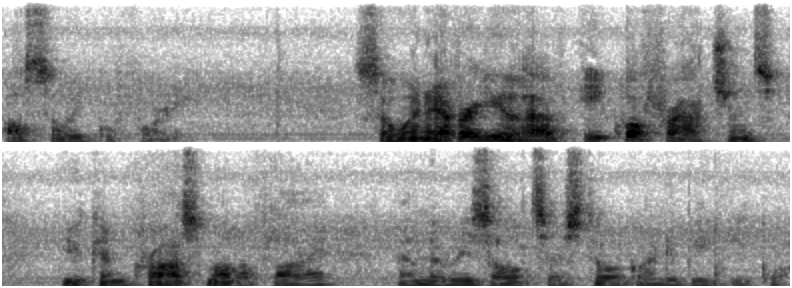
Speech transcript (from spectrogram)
also equal 40. So whenever you have equal fractions, you can cross multiply and the results are still going to be equal.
